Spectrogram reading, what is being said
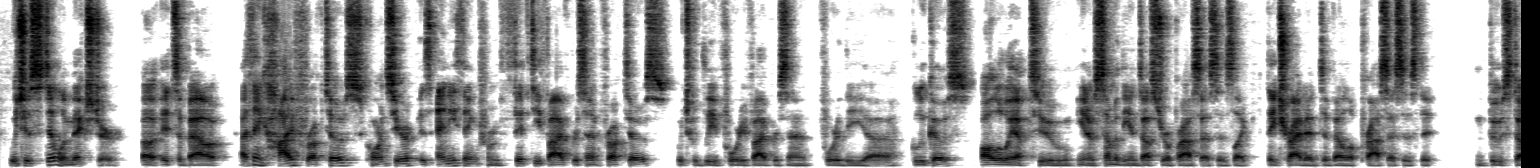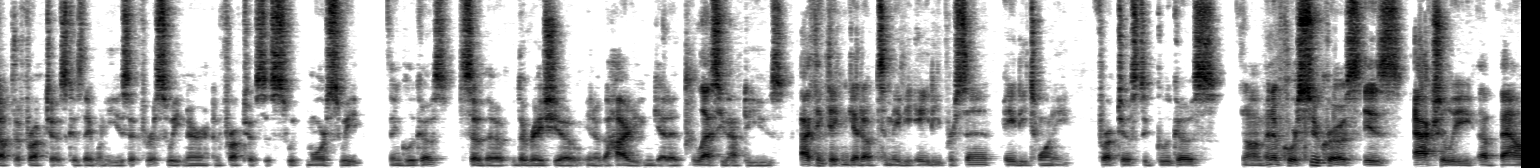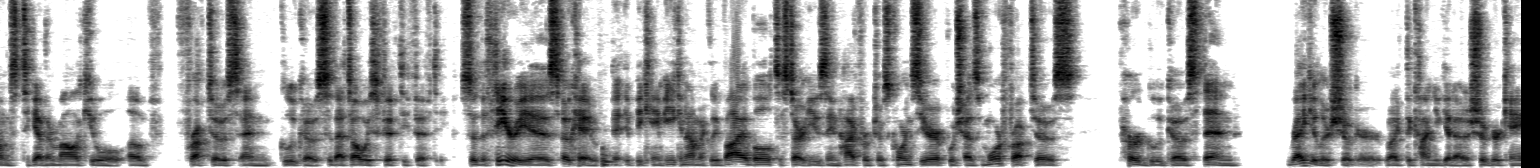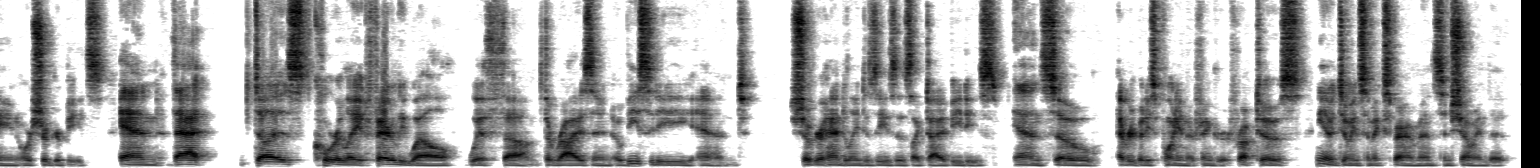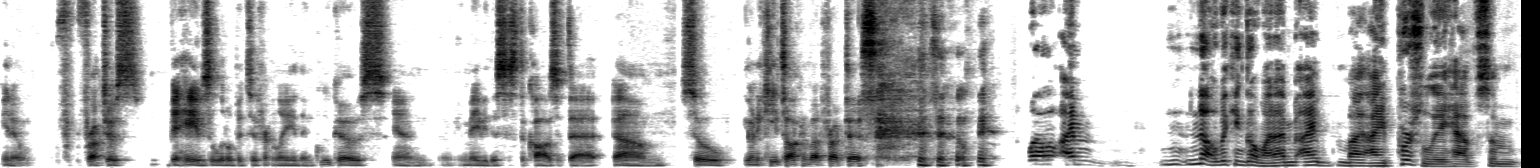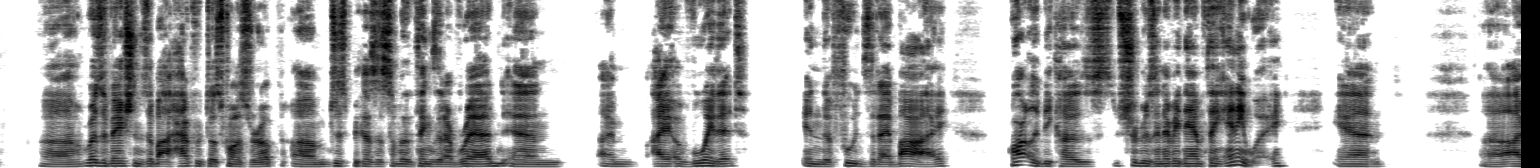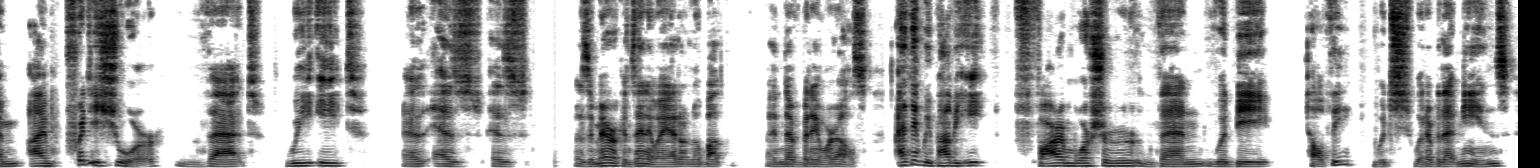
which is still a mixture. Uh, it's about i think high fructose corn syrup is anything from 55% fructose which would leave 45% for the uh, glucose all the way up to you know some of the industrial processes like they try to develop processes that boost up the fructose because they want to use it for a sweetener and fructose is sweet, more sweet than glucose. So the the ratio, you know, the higher you can get it, the less you have to use. I think they can get up to maybe 80%, 80-20 fructose to glucose. Um, and of course, sucrose is actually a bound together molecule of fructose and glucose. So that's always 50 50. So the theory is okay, it became economically viable to start using high fructose corn syrup, which has more fructose per glucose than regular sugar, like the kind you get out of sugar cane or sugar beets. And that does correlate fairly well with um, the rise in obesity and sugar handling diseases like diabetes. And so everybody's pointing their finger at fructose, you know, doing some experiments and showing that, you know, fructose behaves a little bit differently than glucose, and maybe this is the cause of that. Um, so, you want to keep talking about fructose? well, I'm no, we can go on. I'm I my, I personally have some uh, reservations about high fructose corn syrup, um, just because of some of the things that I've read, and I'm I avoid it in the foods that I buy, partly because sugar's in every damn thing anyway, and uh, I'm I'm pretty sure that we eat as as as as Americans anyway. I don't know about I've never been anywhere else. I think we probably eat far more sugar than would be healthy, which whatever that means.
